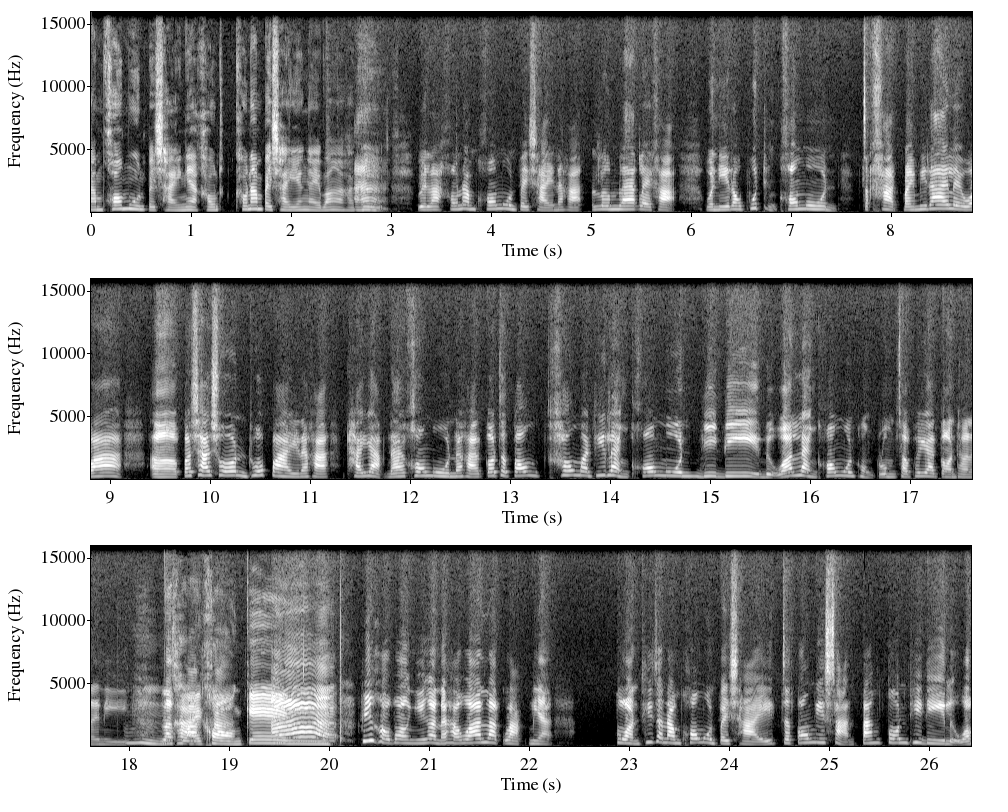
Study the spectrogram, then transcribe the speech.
นำข้อมูลไปใช้เนี่ยเขาเขานำไปใช้ยังไงบ้างอะคะพี่อ่าเวลาเขานำข้อมูลไปใช้นะคะ เริ่มแรกเลยค่ะ วันนี้เราพูดถึงข้อมูล จะขาดไปไม่ได้เลยว่าเอ่อประชาชนทั่วไปนะคะ ถ้าอยากได้ข้อมูลนะคะ ก็จะต้องเข้ามาที่แหล่งข้อมูลดีๆ หรือว่าแหล่งข้อมูลของกรมทรัพยากรธรณีอืมหลักๆขายของเก่งอ่าพี่ขอบอกอย่างนี้ก่อนนะคะว่าหลักๆเนี่ย ก่อนที่จะนำข้อมูลไปใช้ จะต้องมีสารตั้งต้นที่ดี หรือว่า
